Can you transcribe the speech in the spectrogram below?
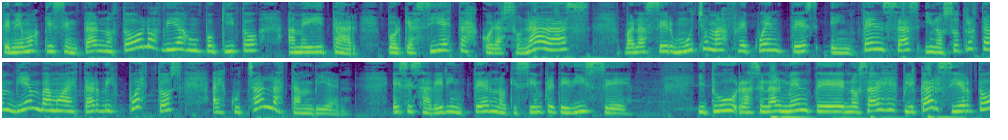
tenemos que sentarnos todos los días un poquito a meditar, porque así estas corazonadas van a ser mucho más frecuentes e intensas y nosotros también vamos a estar dispuestos a escucharlas también. Ese saber interno que siempre te dice, y tú racionalmente no sabes explicar, ¿cierto?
